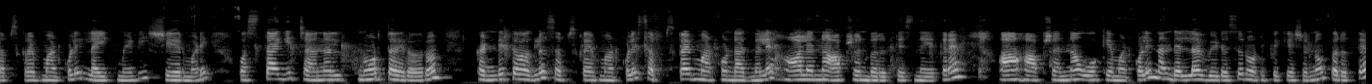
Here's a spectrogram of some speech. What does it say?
ಸಬ್ಸ್ಕ್ರೈಬ್ ಮಾಡ್ಕೊಳ್ಳಿ ಲೈಕ್ ಮಾಡಿ ಶೇರ್ ಮಾಡಿ. ಹೊಸ್ದಾಗಿ ಚಾನಲ್ ನೋಡ್ತಾ ಇರೋರು ಖಂಡಿತವಾಗ್ಲೂ ಸಬ್ಸ್ಕ್ರೈಬ್ ಮಾಡ್ಕೊಳ್ಳಿ. ಸಬ್ಸ್ಕ್ರೈಬ್ ಮಾಡ್ಕೊಂಡಾದ್ಮೇಲೆ ಹಾಲನ್ನು ಆಪ್ಷನ್ ಬರುತ್ತೆ ಸ್ನೇಹಿತರೆ, ಆ ಆಪ್ಷನ್ನ ಓಕೆ ಮಾಡ್ಕೊಳ್ಳಿ. ನಂದೆಲ್ಲ ವೀಡಿಯೋಸು ನೋಟಿಫಿಕೇಷನ್ನು ಬರುತ್ತೆ.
